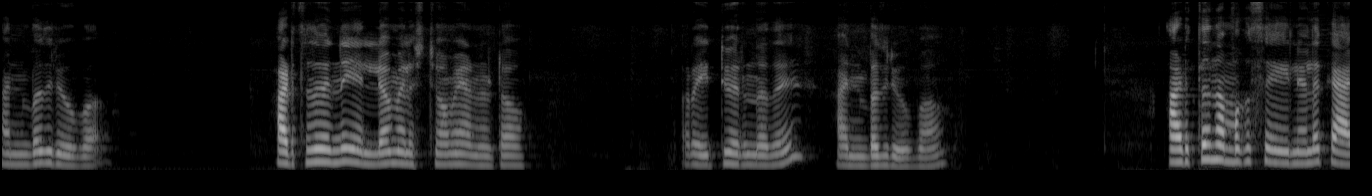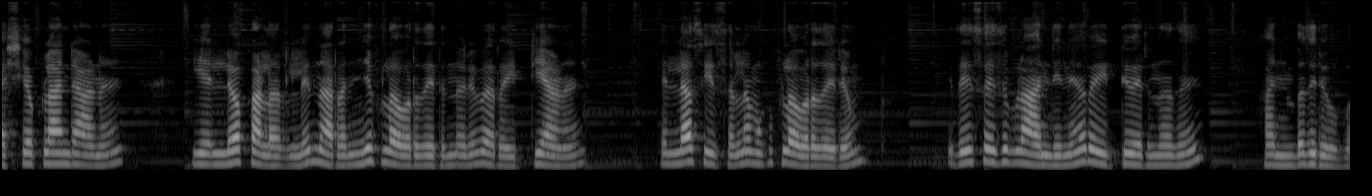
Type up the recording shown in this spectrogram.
അൻപത് രൂപ. അടുത്തത് വരുന്നത് യെല്ലോ മെലസ്റ്റോമയാണ് കേട്ടോ റേറ്റ് വരുന്നത് അൻപത് രൂപ. അടുത്ത നമുക്ക് സെയിലിനുള്ള കാഷ്യ പ്ലാന്റ് ആണ്. യെല്ലോ കളറിൽ നിറഞ്ഞ് ഫ്ലവർ തരുന്ന ഒരു വെറൈറ്റിയാണ് എല്ലാ സീസണിലും നമുക്ക് ഫ്ലവർ തരും. ഇതേ സൈസ് പ്ലാന്റിന് റേറ്റ് വരുന്നത് അൻപത് രൂപ.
